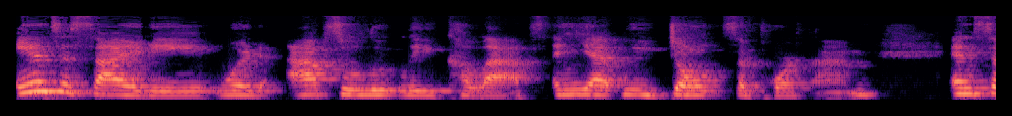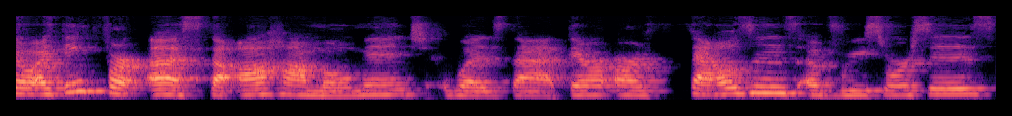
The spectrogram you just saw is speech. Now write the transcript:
and society would absolutely collapse. And yet we don't support them. And so I think for us, the aha moment was that there are thousands of resources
